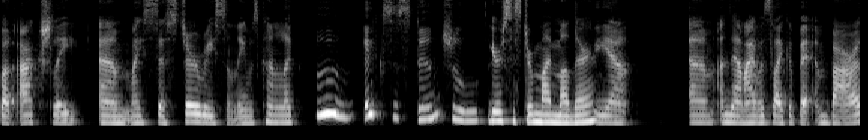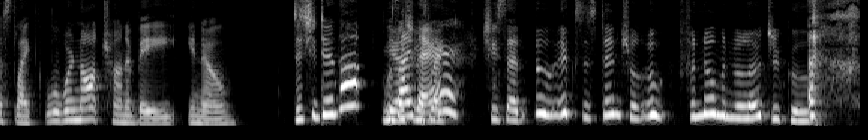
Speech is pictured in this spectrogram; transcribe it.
But actually, um, my sister recently was kind of like, ooh, existential. Your sister, my mother. Yeah. Um, and then I was like a bit embarrassed, like, well, we're not trying to be, you know, Did she do that? Was Yeah, I she was there? like- she said, "Oh, existential. Oh, phenomenological."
